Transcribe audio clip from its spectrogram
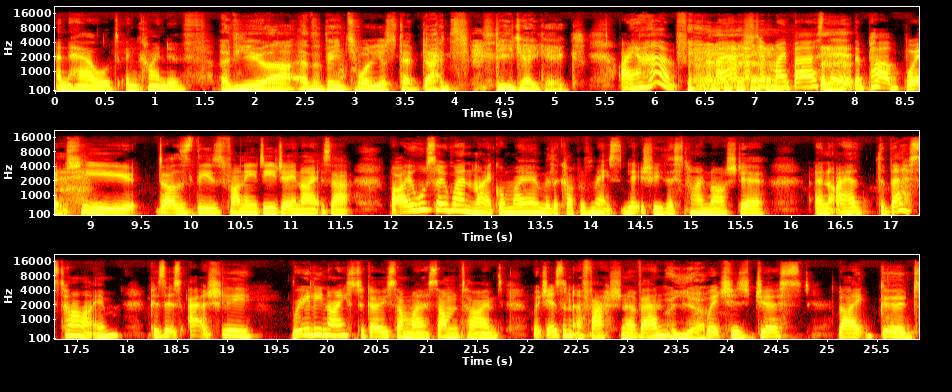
and held and kind of Have you uh, ever been to one of your stepdad's DJ gigs? I have. I actually did my birthday at the pub, which he does these funny DJ nights at. But I also went like on my own with a couple of mates, literally this time last year. And I had the best time because it's actually really nice to go somewhere sometimes, which isn't a fashion event, uh, yeah. which is just like good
